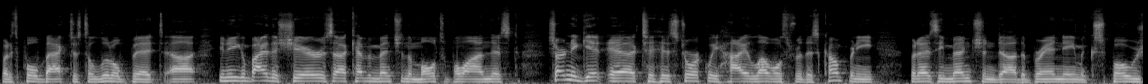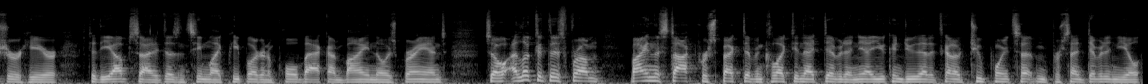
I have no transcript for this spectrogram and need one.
but it's pulled back just a little bit. Uh, you know, you can buy the shares. Uh, Kevin mentioned the multiple on this, starting to get uh, to historically high levels for this company. But as he mentioned, uh, the brand name exposure here to the upside, it doesn't seem like people are going to pull back on buying those brands. So I looked at this from buying the stock perspective and collecting that dividend. Yeah, you can do that. It's got a 2.7% dividend yield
